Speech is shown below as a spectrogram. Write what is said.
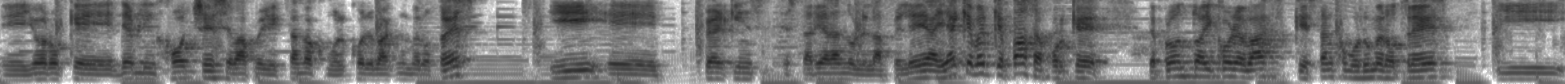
Eh, yo creo que Devlin Hodges se va proyectando como el coreback número 3 y eh, Perkins estaría dándole la pelea. Y hay que ver qué pasa, porque de pronto hay corebacks que están como número 3 y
